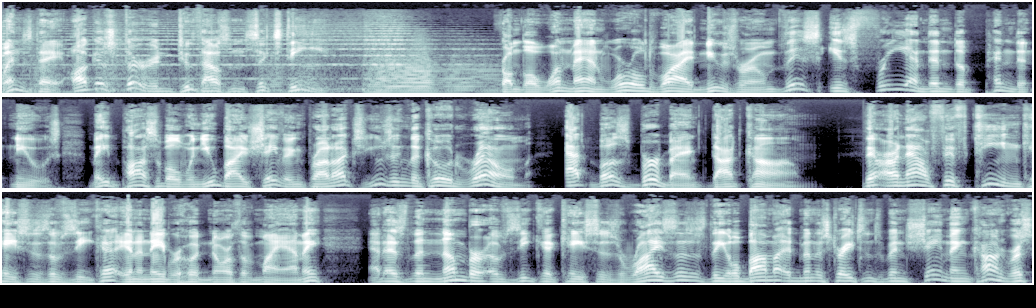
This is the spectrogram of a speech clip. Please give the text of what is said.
Wednesday, August 3rd, 2016. From the one man worldwide newsroom, this is free and independent news made possible when you buy shaving products using the code REALM at buzzburbank.com. There are now 15 cases of Zika in a neighborhood north of Miami, and as the number of Zika cases rises, the Obama administration's been shaming Congress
